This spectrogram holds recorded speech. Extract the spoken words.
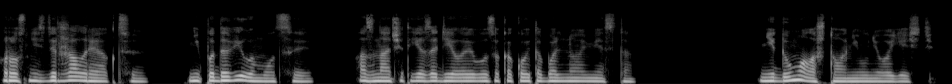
Рос не сдержал реакцию, не подавил эмоции, а значит, я задела его за какое-то больное место. Не думала, что они у него есть.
